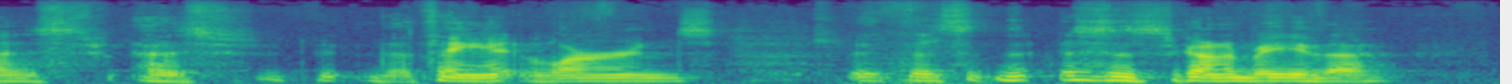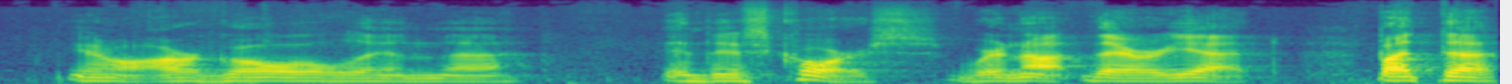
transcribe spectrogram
as, as the thing it learns? This, this is going to be the, you know, our goal in, the, in this course. We're not there yet. But the,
